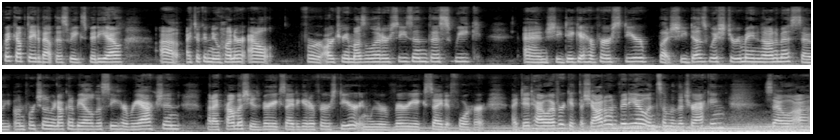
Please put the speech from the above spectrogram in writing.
quick update about this week's video. Uh, I took a new hunter out for archery and muzzleloader season this week and she did get her first deer, but she does wish to remain anonymous, so unfortunately we're not going to be able to see her reaction, but I promise she was very excited to get her first deer, and we were very excited for her. I did, however, get the shot on video and some of the tracking, so uh,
